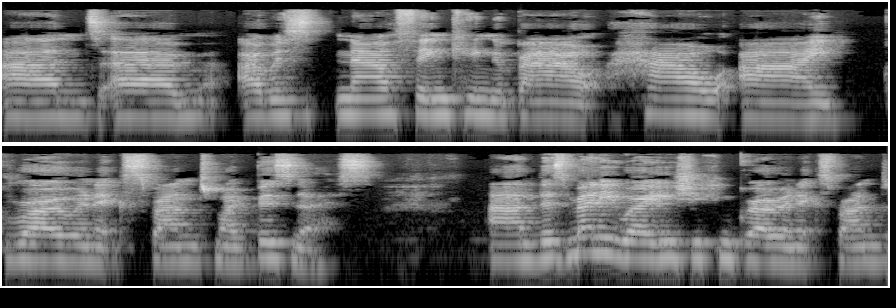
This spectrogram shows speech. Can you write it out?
And um, I was now thinking about how I grow and expand my business. And there's many ways you can grow and expand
